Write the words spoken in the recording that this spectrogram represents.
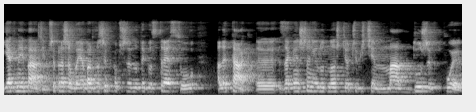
Jak najbardziej. Przepraszam, bo ja bardzo szybko przyszedłem do tego stresu, ale tak, y, zagęszczenie ludności oczywiście ma duży wpływ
